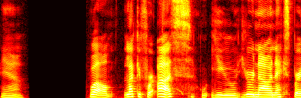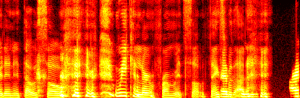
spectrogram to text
Yeah. Well, lucky for us, you you're now an expert in it though, so we can learn from it. So thanks Absolutely. for that. I,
